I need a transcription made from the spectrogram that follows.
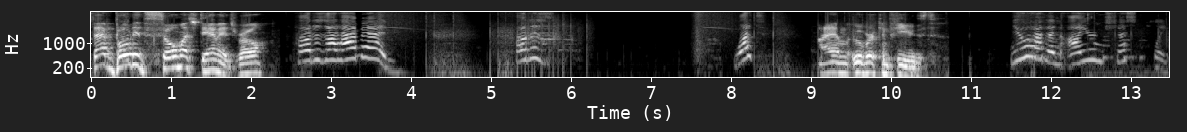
That bow did so much damage, bro. How does that happen? How does What? I am uber confused. You had an iron chest plate,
